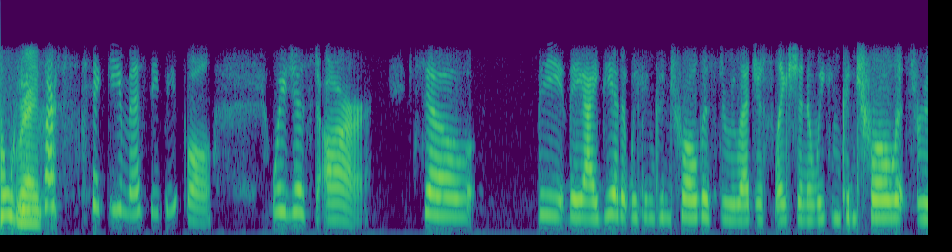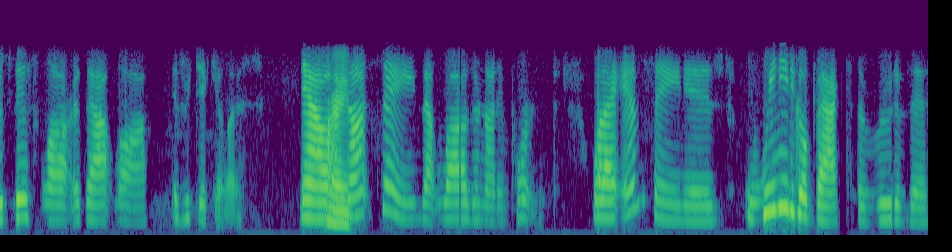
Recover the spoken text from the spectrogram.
we Right. are sticky messy people we just are so the the idea that we can control this through legislation and we can control it through this law or that law is ridiculous now Right. i'm not saying that laws are not important what I am saying is we need to go back to the root of this,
